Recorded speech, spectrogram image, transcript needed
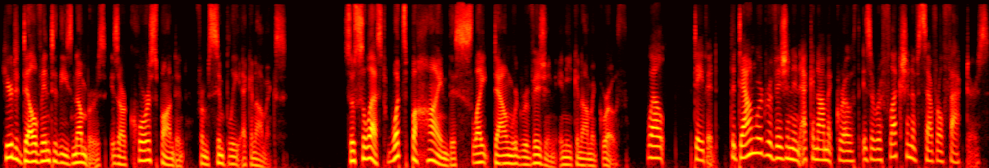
Here to delve into these numbers is our correspondent from Simply Economics. So, Celeste, what's behind this slight downward revision in economic growth? Well, David, the downward revision in economic growth is a reflection of several factors.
